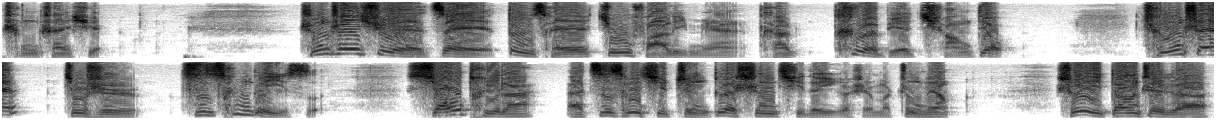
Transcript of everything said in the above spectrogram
承山穴。承山穴在斗才灸法里面，它特别强调，承山就是支撑的意思，小腿呢，啊，支撑起整个身体的一个什么重量，所以当这个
